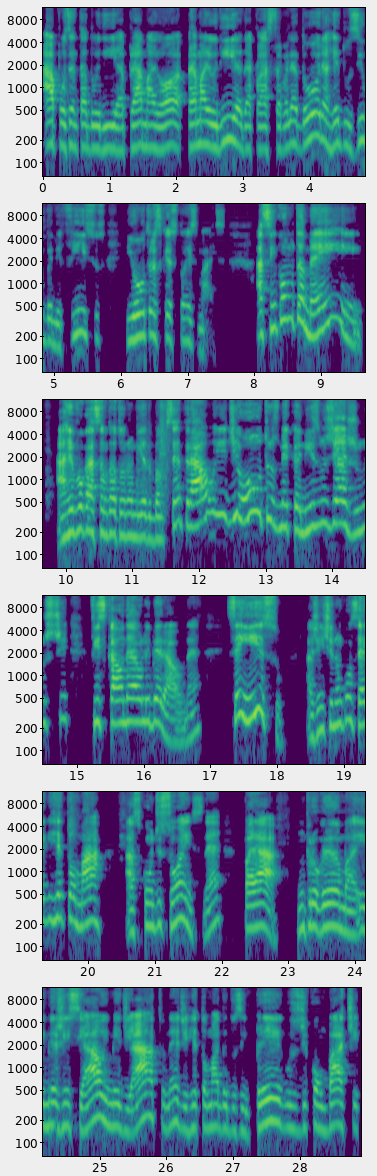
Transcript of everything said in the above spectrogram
a aposentadoria para a maior, para a maioria da classe trabalhadora, reduziu benefícios e outras questões mais. Assim como também a revogação da autonomia do Banco Central e de outros mecanismos de ajuste fiscal neoliberal. Né? Sem isso, a gente não consegue retomar as condições né, para um programa emergencial imediato, né, de retomada dos empregos, de combate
